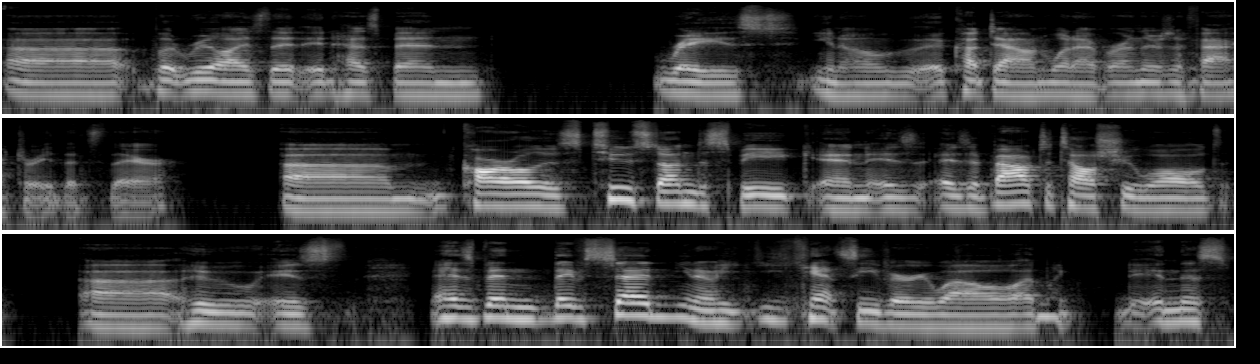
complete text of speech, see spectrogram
uh, but realize that it has been razed, you know, cut down, whatever, and there's a factory that's there. Um, Carl is too stunned to speak and is is about to tell Schuwald, uh, who is has been they've said you know he, he can't see very well. And like in this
